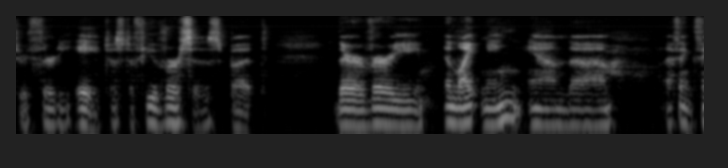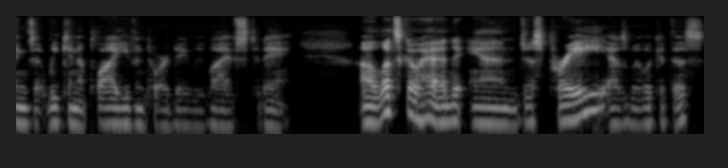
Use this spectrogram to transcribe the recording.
through 38, just a few verses, but they're very enlightening and uh, I think things that we can apply even to our daily lives today. Uh, let's go ahead and just pray as we look at this.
